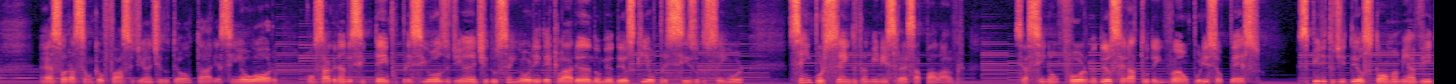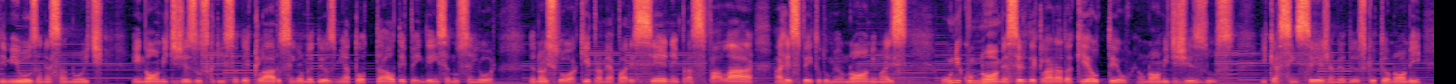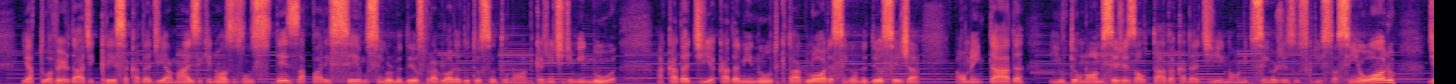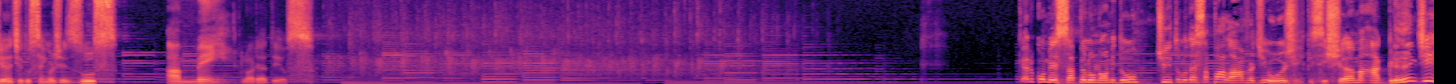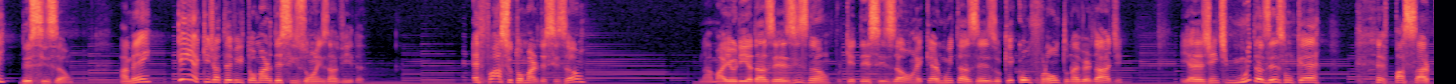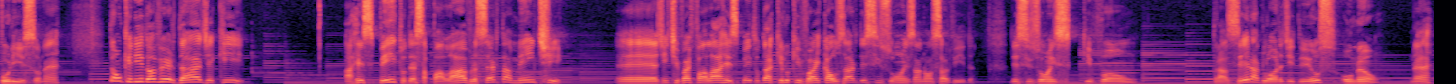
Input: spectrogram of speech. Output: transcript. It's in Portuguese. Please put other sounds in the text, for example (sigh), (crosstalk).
É essa oração que eu faço diante do teu altar, e assim eu oro, consagrando esse tempo precioso diante do Senhor e declarando, meu Deus, que eu preciso do Senhor 100% para ministrar essa palavra. Se assim não for, meu Deus, será tudo em vão, por isso eu peço, Espírito de Deus, toma minha vida e me usa nessa noite, em nome de Jesus Cristo. Eu declaro, Senhor, meu Deus, minha total dependência no Senhor. Eu não estou aqui para me aparecer, nem para falar a respeito do meu nome, mas o único nome a ser declarado aqui é o teu, é o nome de Jesus. E que assim seja, meu Deus, que o teu nome e a tua verdade cresça cada dia mais e que nós nos desaparecemos, Senhor meu Deus, para a glória do teu santo nome, que a gente diminua a cada dia, a cada minuto, que tua glória, Senhor meu Deus, seja aumentada e o teu nome seja exaltado a cada dia em nome do Senhor Jesus Cristo. Assim eu oro diante do Senhor Jesus. Amém. Glória a Deus. Quero começar pelo nome do título dessa palavra de hoje, que se chama A Grande Decisão. Amém? Quem aqui já teve que tomar decisões na vida? É fácil tomar decisão? Na maioria das vezes não, porque decisão requer muitas vezes o que? Confronto, não é verdade? E a gente muitas vezes não quer (laughs) passar por isso, né? Então, querido, a verdade é que a respeito dessa palavra, certamente é, a gente vai falar a respeito daquilo que vai causar decisões na nossa vida. Decisões que vão trazer a glória de Deus ou não, né?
